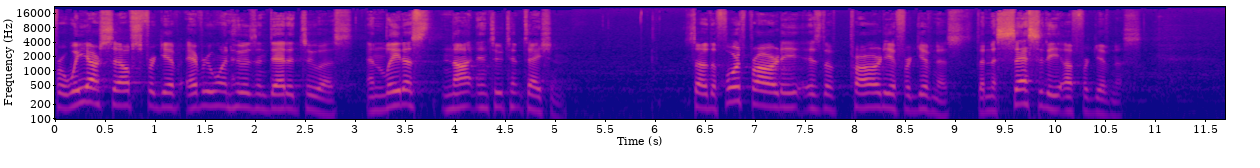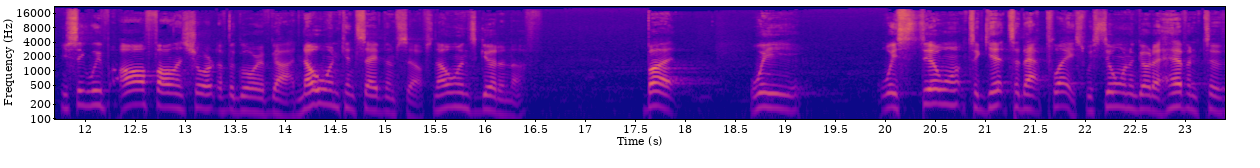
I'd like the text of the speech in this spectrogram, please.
for we ourselves forgive everyone who is indebted to us, and lead us not into temptation. So, the fourth priority is the priority of forgiveness, the necessity of forgiveness. You see, we've all fallen short of the glory of God. No one can save themselves, no one's good enough. But we, we still want to get to that place. We still want to go to heaven to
